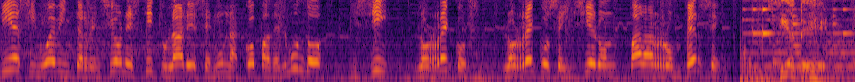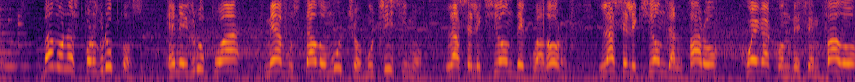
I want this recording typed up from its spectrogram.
19 intervenciones titulares en una Copa del Mundo y sí, los récords, los récords se hicieron para romperse. 7. Vámonos por grupos. En el grupo A me ha gustado mucho, muchísimo la selección de Ecuador. La selección de Alfaro juega con desenfado,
